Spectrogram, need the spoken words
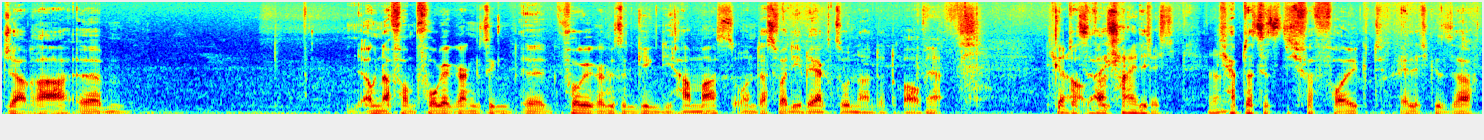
Jarrah ähm, in irgendeiner Form vorgegangen sind, äh, vorgegangen sind gegen die Hamas und das war die Reaktion dann darauf. Ja. Ich Genau, das wahrscheinlich. Ich, ja. ich habe das jetzt nicht verfolgt, ehrlich gesagt.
